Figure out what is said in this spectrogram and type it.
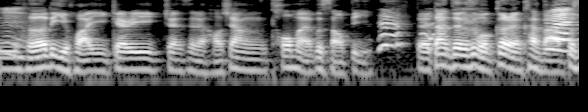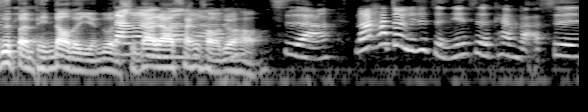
嗯。合理怀疑 Gary Gensler 好像偷买了不少币，对，但这个是我个人看法，不是本频道的言论，请大家当参考就好。是啊，然后他对于这整件事的看法是，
